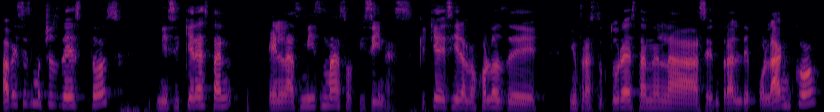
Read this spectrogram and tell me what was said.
A veces muchos de estos ni siquiera están en las mismas oficinas. ¿Qué quiere decir? A lo mejor los de infraestructura están en la central de Polanco,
